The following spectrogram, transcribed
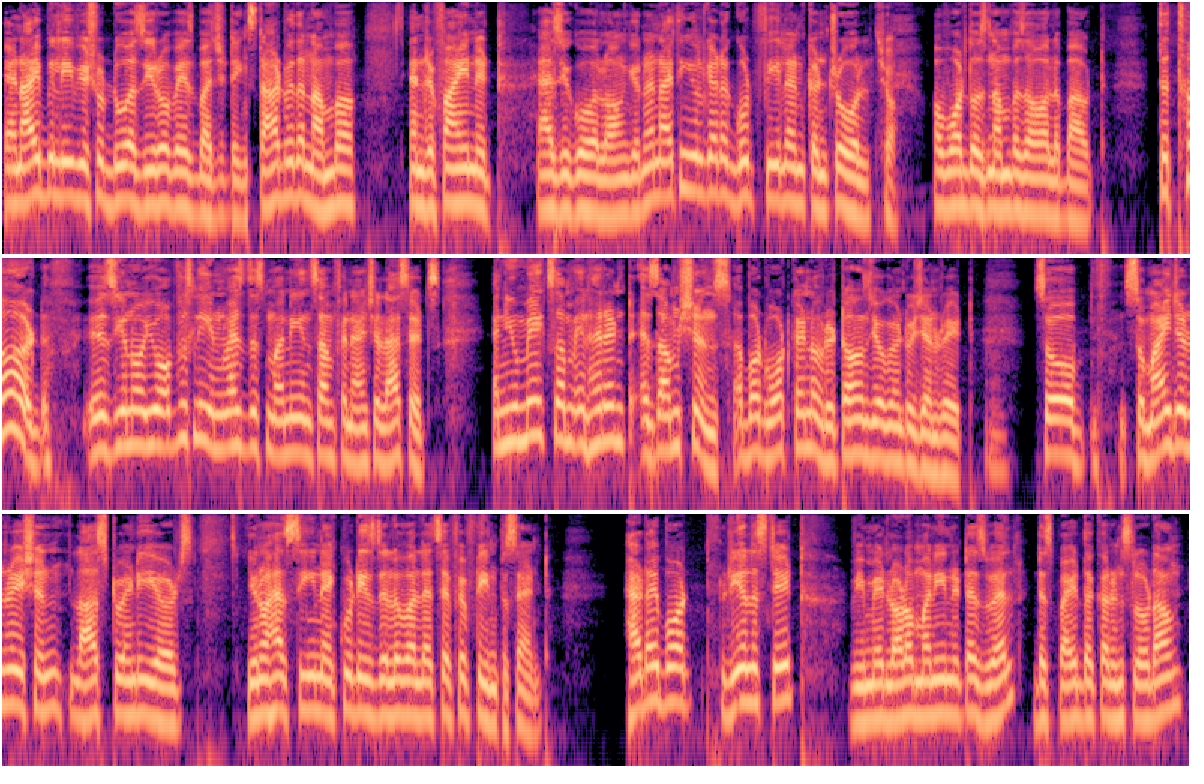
and i believe you should do a zero based budgeting start with a number and refine it as you go along you know and i think you'll get a good feel and control Sure. of what those numbers are all about. The third is, you know, you obviously invest this money in some financial assets and you make some inherent assumptions about what kind of returns you're going to generate. Mm. So, so my generation, last 20 years, you know, has seen equities deliver, let's say 15%. Had I bought real estate, we made a lot of money in it as well, despite the current slowdown.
